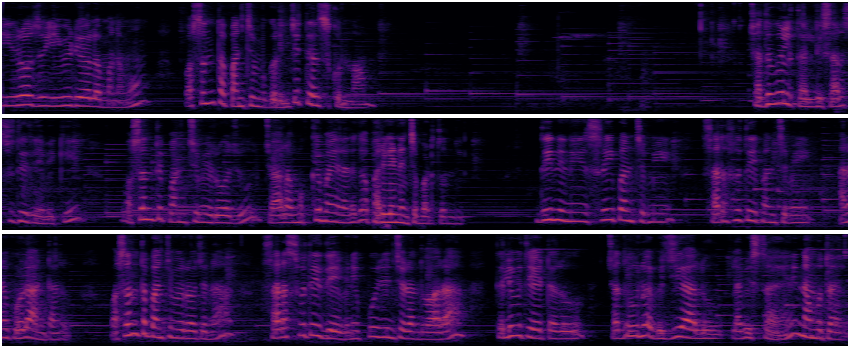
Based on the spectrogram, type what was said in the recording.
ఈరోజు ఈ వీడియోలో మనము వసంత పంచమి గురించి తెలుసుకుందాం. చదువుల తల్లి సరస్వతీదేవికి వసంత పంచమి రోజు చాలా ముఖ్యమైనదిగా పరిగణించబడుతుంది. దీనిని శ్రీ పంచమి సరస్వతీ పంచమి అని కూడా అంటారు. వసంత పంచమి రోజున సరస్వతీదేవిని పూజించడం ద్వారా తెలివితేటలు చదువులో విజయాలు లభిస్తాయని నమ్ముతారు.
